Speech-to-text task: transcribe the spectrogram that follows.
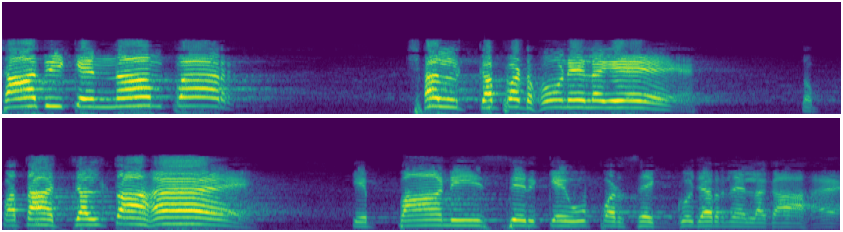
शादी के नाम पर छल कपट होने लगे पता चलता है कि पानी सिर के ऊपर से गुजरने लगा है।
